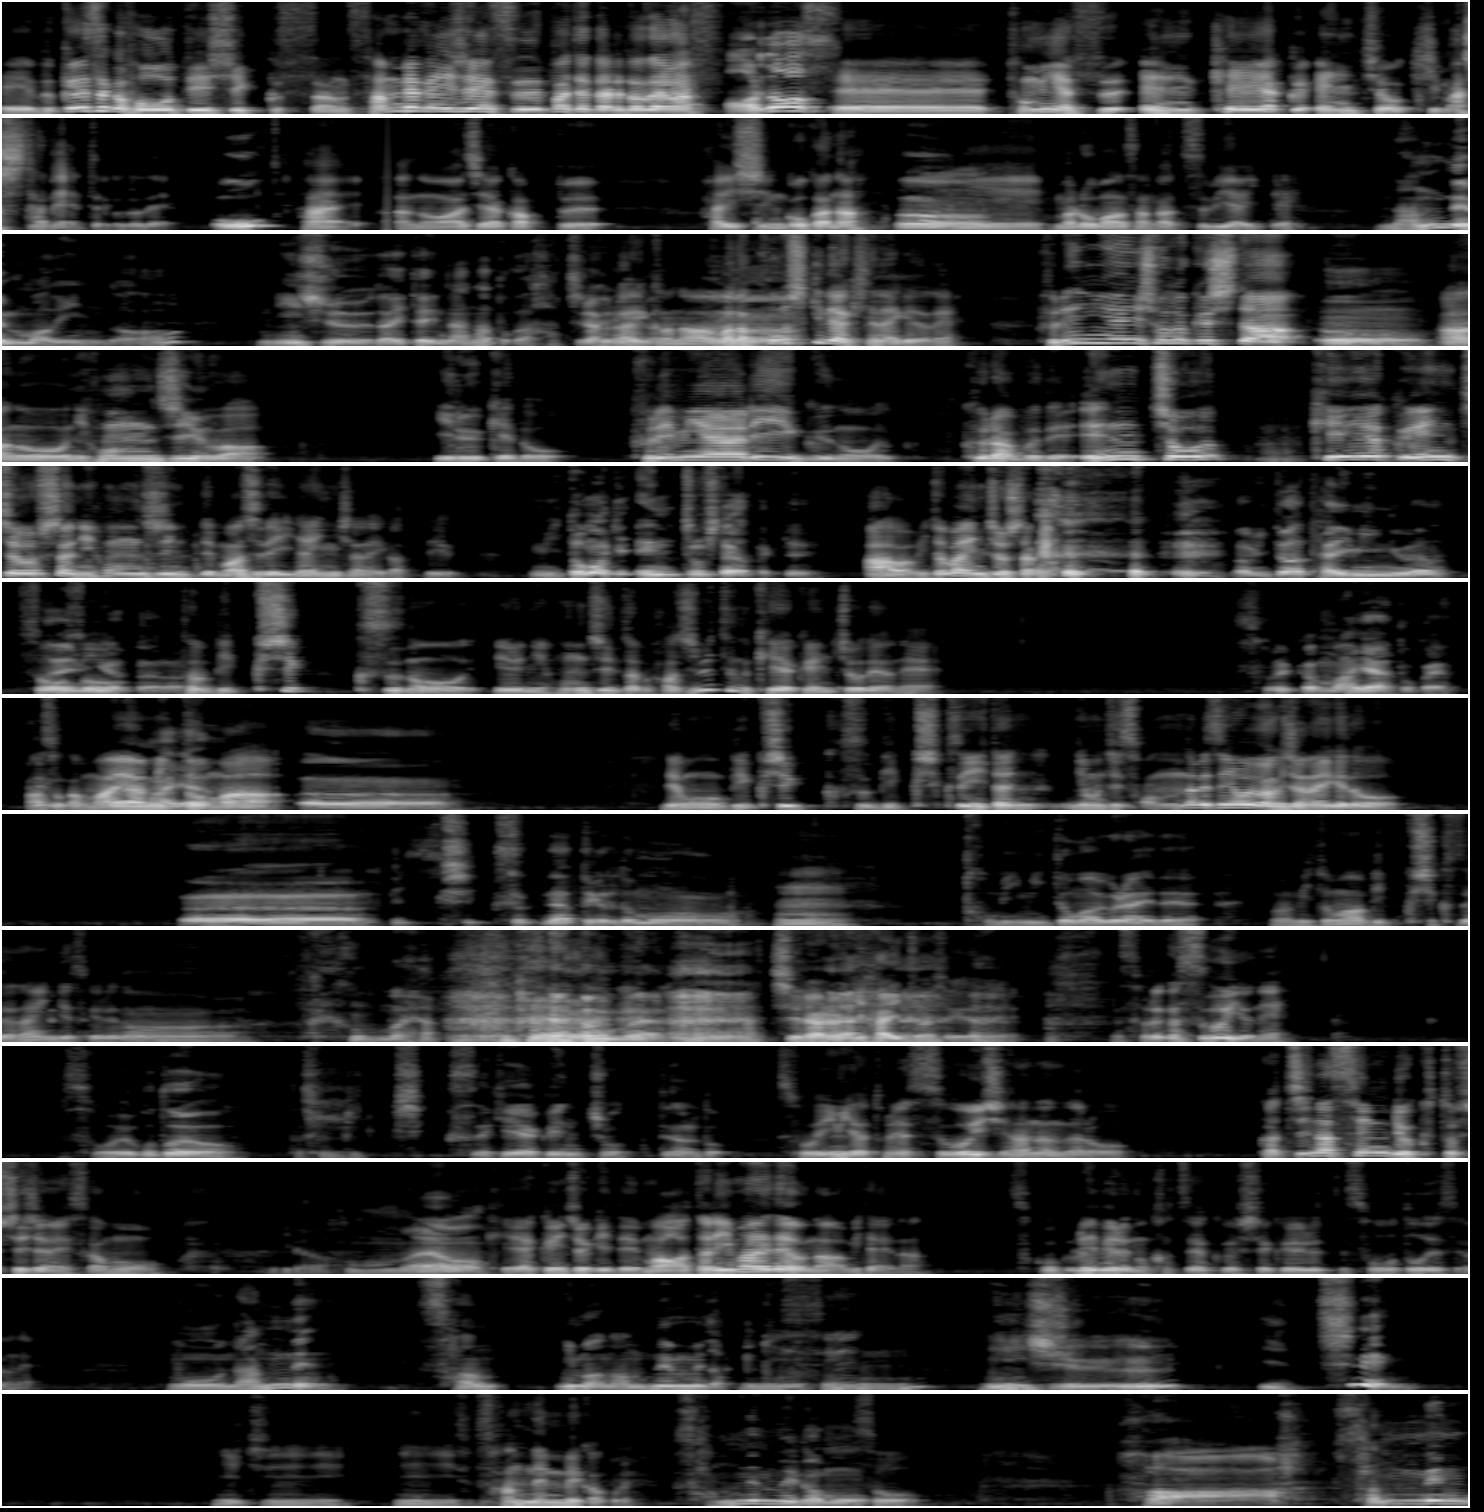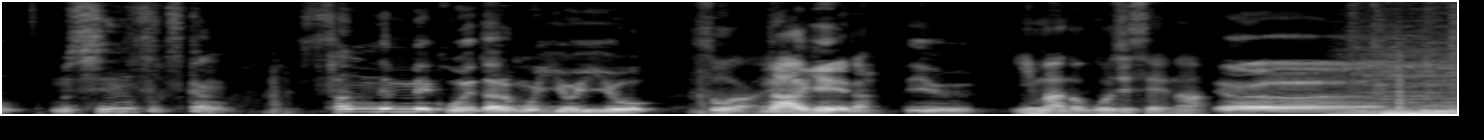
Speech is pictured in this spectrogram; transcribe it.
えー、物価坂46さん320円スーパーチャットありがとうございます。ありがとうございます。えー、冨安の契約延長来ましたねということで、おはい。あの、アジアカップ配信後かな、うん。に、まあ、ロマーノさんがつぶやいて、何年までいいんだ ?20 大体7とか8らへんぐらいかな。うんまだ公。式では来てないけどね。プレミアに所属した、うん。あの、日本人はいるけど、プレミアリーグのクラブで延長契約延長した日本人ってマジでいないんじゃないかっていう。三笘契約延長しなかったっけ？あ、まあ、三笘延長したか。まあ、三笘はタイミングがな。そうそう。多分ビッグシックスのいる日本人多分初めての契約延長だよね。それかマヤとかやってるあ、そうか、マヤ、三笘。うん。でも、ビッグシックス、ビッグシックスにいた日本人そんな別に多いわけじゃないけど、うーん。ビッグシックスってなってくるともう、うん。冨安三笘ぐらいで。まあ、三笘はビッグシックスではないんですけれうども、ん。ほんまや。ほんまや。ナチュラルに入ってましたけどね。それがすごいよね。そういうことよ。確かにビッグシックスで契約延長ってなると。そういう意味ではとりあえずすごいし、何なんだろう。ガチな戦力としてじゃないですか、もいや、ほんまよう。。契約延長聞いて、まあ当たり前だよな、みたいな。そこレベルの活躍してくれるって相当ですよね。もう何年？三？今何年目だっけ？2021 ?21 年？22、22、3年目か、これ。?3 年目がもう。そはあ。3年、もう新卒感。3年目超えたらもういよいよう。そうだね。長えなっていう。今のご時世な。うーん。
